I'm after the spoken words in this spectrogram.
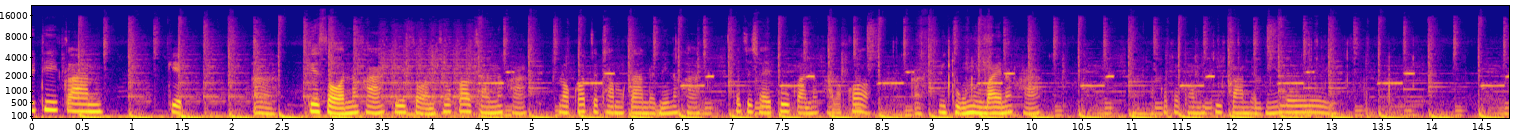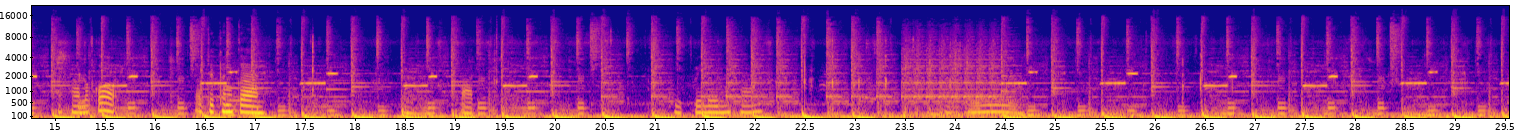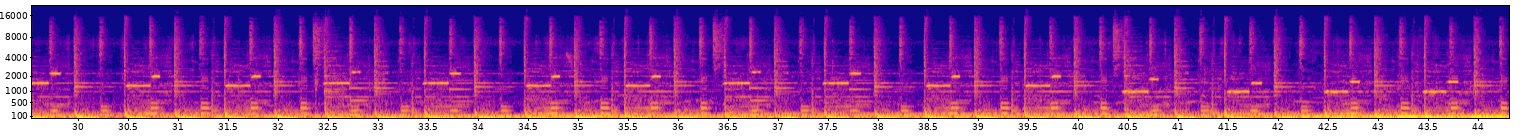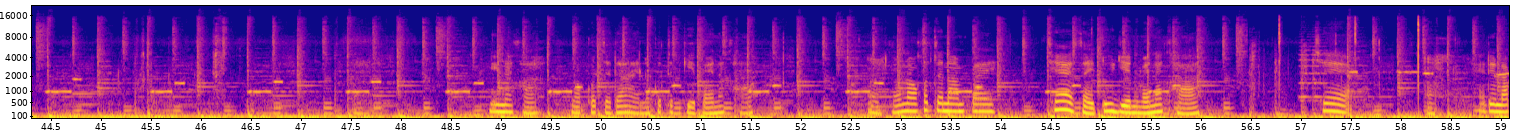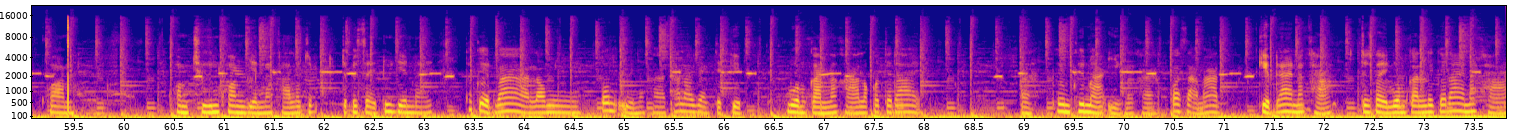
วิธีการเก็บเกสรนะคะ เกสรโชคเก้าชั้นนะคะ เราก็จะทำการแบบนี้นะคะ ก็จะใช้คู่กันนะคะ แล้วก็มีถุงหนึ่งใบนะคะเราก็จะทำวิธีการแบบนี้เลยนะคะแล้วก็เราจะทำการตัดเก็บไปเลยนะคะ นี่นะคะ เราก็จะได้เราก็จะเก็บไว้นะคะอะแล้วเราก็จะนำไปแช่ใส่ตู้เย็นไว้นะคะ แช่อะให้ได้รับความความชื้นความเย็นนะคะ เราจะจะไปใส่ตู้เย็นไว้ ถ้าเกิดว่าเรามีต้นอื่นนะคะ ถ้าเราอยากจะเก็บรวมกันนะคะ เราก็จะได้อะเพิ่มขึ้นมาอีกนะคะ ก็สามารถเก็บได้นะคะ จะใส่รวมกันเลยก็ได้นะคะ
